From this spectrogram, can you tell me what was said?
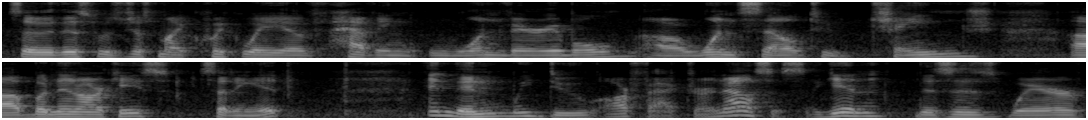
so this was just my quick way of having one variable, uh, one cell to change. Uh, but in our case, setting it and then we do our factor analysis. Again, this is where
